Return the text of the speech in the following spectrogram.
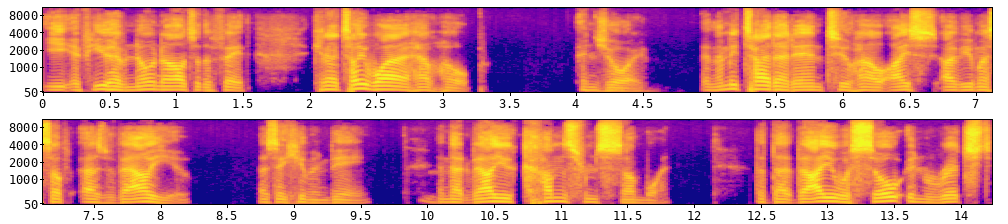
if you have no knowledge of the faith, can I tell you why I have hope and hmm. joy? And let me tie that into how I, I view myself as value as a human being mm. and that value comes from someone that that value was so enriched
